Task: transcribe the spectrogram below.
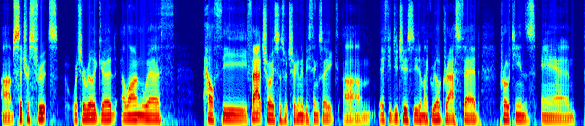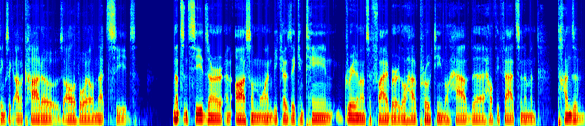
um, citrus fruits, which are really good, along with healthy fat choices, which are going to be things like um, if you do choose to eat them, like real grass fed proteins and things like avocados, olive oil, nuts, seeds. Nuts and seeds are an awesome one because they contain great amounts of fiber. They'll have protein, they'll have the healthy fats in them, and tons of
